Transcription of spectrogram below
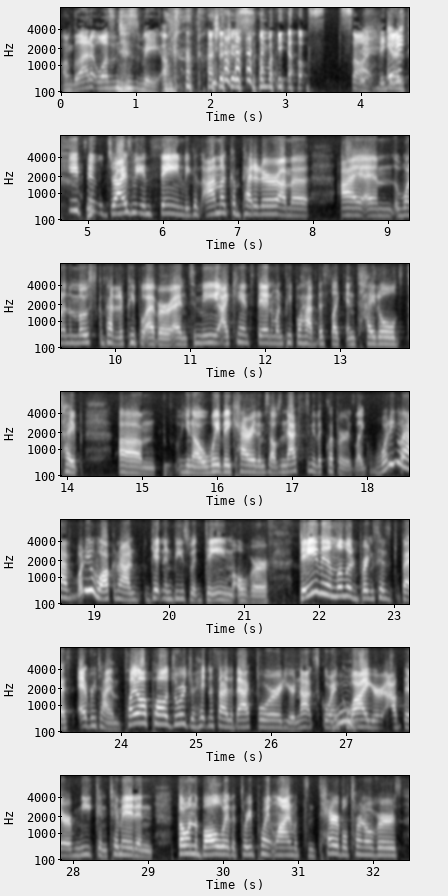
I'm glad it wasn't just me. I'm, glad it was somebody else saw it because it, me too. It drives me insane because I'm a competitor. I'm a I am one of the most competitive people ever, and to me, I can't stand when people have this like entitled type um, you know, way they carry themselves. And that's to me the Clippers. Like, what do you have? What are you walking around getting in beefs with Dame over? Damian Lillard brings his best every time. Playoff Paul George, you're hitting the side of the backboard. You're not scoring. Ooh. Kawhi, you're out there meek and timid and throwing the ball away the three point line with some terrible turnovers.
